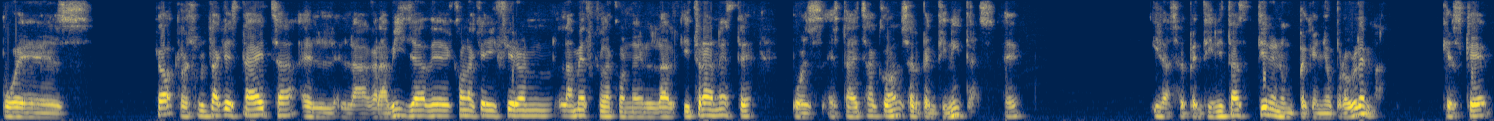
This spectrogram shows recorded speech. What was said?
pues claro, resulta que está hecha la gravilla con la que hicieron la mezcla con el alquitrán este, pues está hecha con serpentinitas. ¿eh? Y las serpentinitas tienen un pequeño problema, que es que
